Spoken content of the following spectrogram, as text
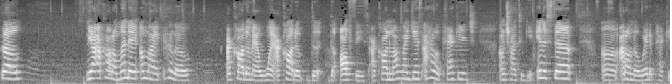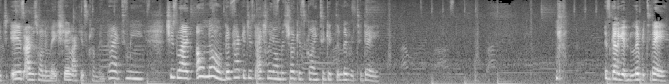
So yeah, I called on Monday. I'm like, hello. I called them at one. I called up the the office. I called them. I was like, yes, I have a package. I'm trying to get in Intercept um i don't know where the package is i just want to make sure like it's coming back to me she's like oh no the package is actually on the truck it's going to get delivered today it's gonna get delivered today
